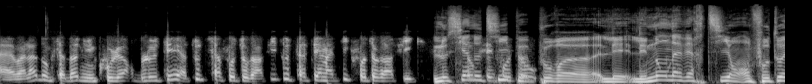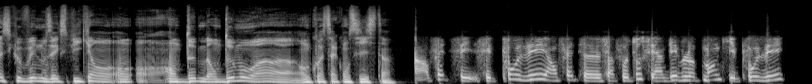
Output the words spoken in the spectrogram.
Euh, voilà, donc ça donne une couleur bleutée à toute sa photographie, toute sa thématique photographique. Le cyanotype, pour euh, les, les non-avertis en, photo, est-ce que vous pouvez nous expliquer en, en, deux, en deux mots hein, en quoi ça consiste? En fait, c'est posé. En fait, euh, sa photo, c'est un développement qui est posé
